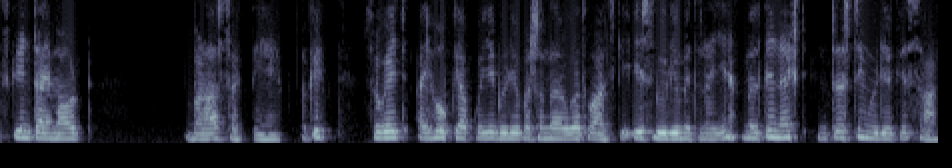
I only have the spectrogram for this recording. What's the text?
स्क्रीन टाइम आउट बढ़ा सकते हैं okay so guys I hope कि आपको ये वीडियो पसंद आया होगा। तो आज की इस वीडियो में इतना ही है। मिलते हैं नेक्स्ट इंटरेस्टिंग वीडियो के साथ।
